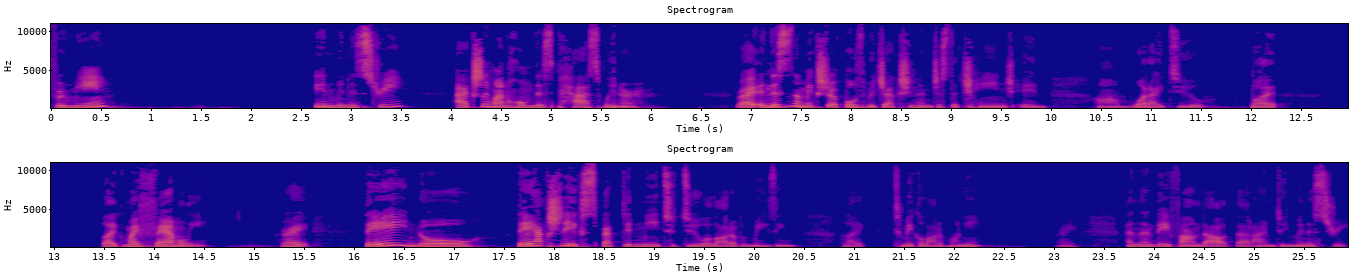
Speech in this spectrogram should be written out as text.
For me, in ministry, I actually went home this past winter, right? And this is a mixture of both rejection and just a change in um, what I do. But like my family, right? They know, they actually expected me to do a lot of amazing, like, to make a lot of money, right? And then they found out that I'm doing ministry.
